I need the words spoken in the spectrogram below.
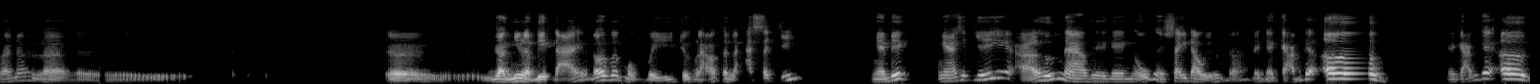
phải nói là uh, gần như là biệt đãi đối với một vị trưởng lão tên là Asachi. Ngài biết ngài Asachi ở hướng nào thì ngài ngủ ngài xây đầu hướng đó để ngài cảm cái ơn ngài cảm cái ơn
